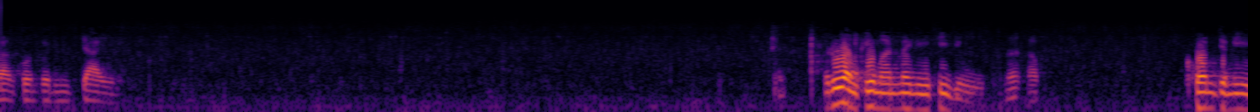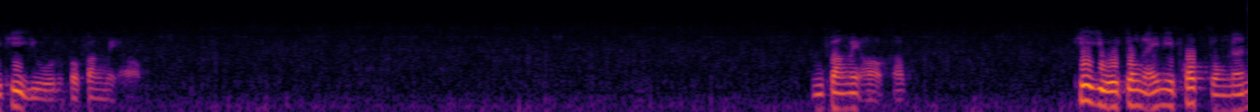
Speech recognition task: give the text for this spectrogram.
บางคนก็ดีใจ เรื่องที่มันไม่มีที่อยู่นะครับ คนจะมีที่อยู่ก็ฟังไม่ออก มันฟังไม่ออกครับ ที่อยู่ตรงไหนมีพบตรงนั้น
